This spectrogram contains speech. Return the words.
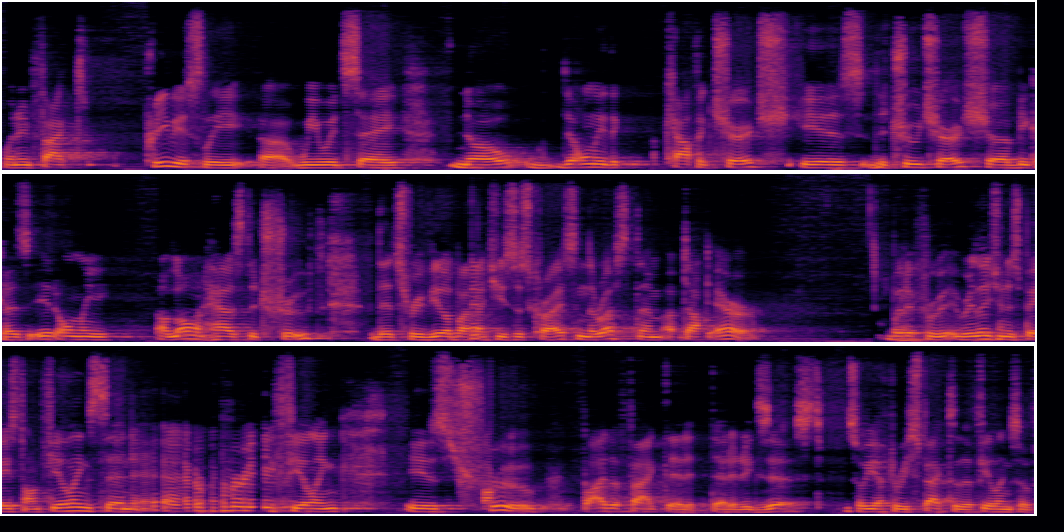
when in fact, previously uh, we would say, no, the, only the Catholic Church is the true church uh, because it only alone has the truth that's revealed by Jesus Christ, and the rest of them adopt error. But if religion is based on feelings, then every feeling is true by the fact that it, that it exists. So you have to respect the feelings of,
